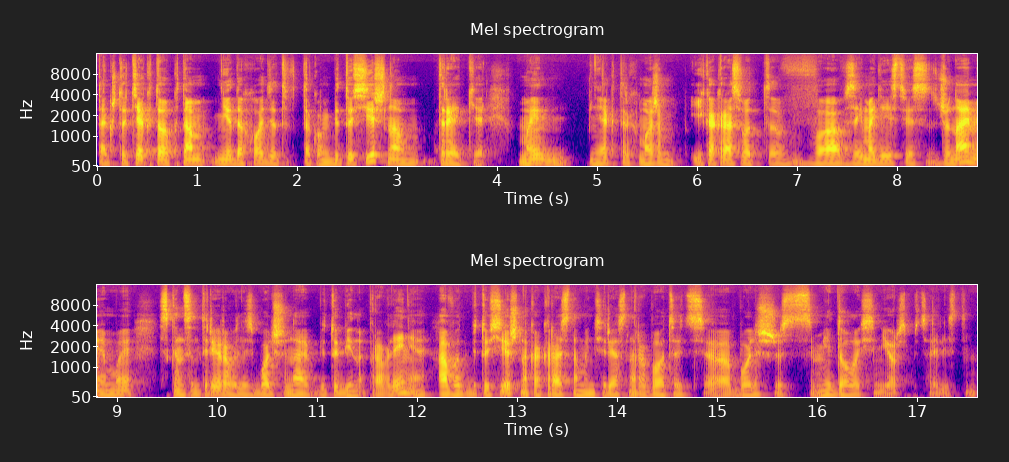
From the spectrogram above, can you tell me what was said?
Так что те, кто к нам не доходит в таком B2C-шном треке, мы некоторых можем... И как раз вот в взаимодействии с джунами мы сконцентрировались больше на B2B направлении, а вот B2C-шно как раз нам интересно работать э, больше с middle и senior специалистами.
